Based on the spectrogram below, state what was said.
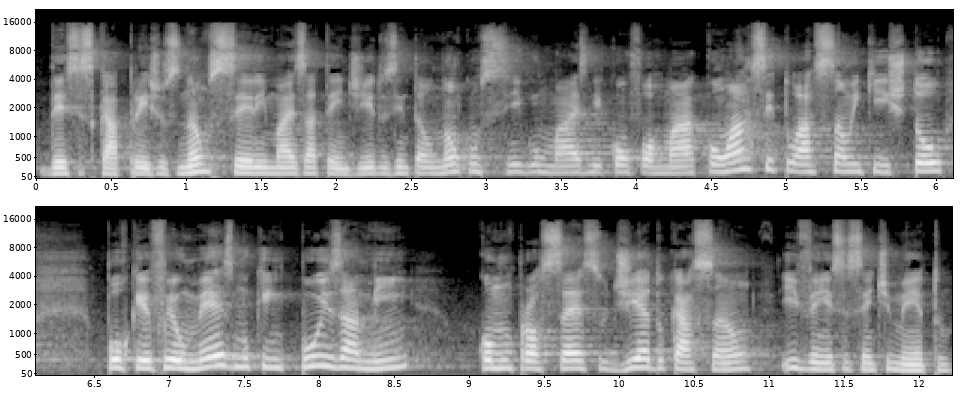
desses caprichos não serem mais atendidos, então não consigo mais me conformar com a situação em que estou, porque foi o mesmo que impus a mim como um processo de educação e vem esse sentimento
